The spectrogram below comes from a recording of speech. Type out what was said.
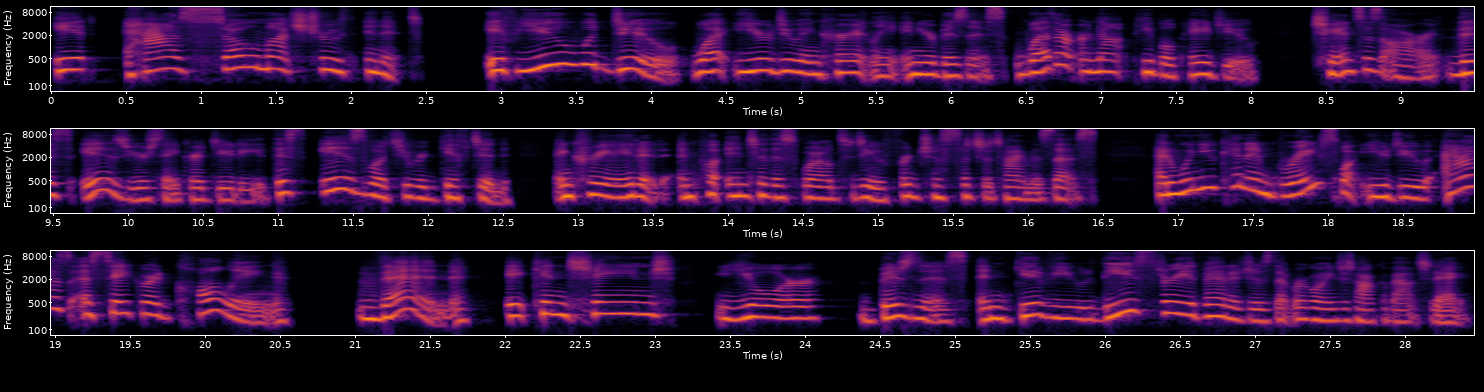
it has so much truth in it. If you would do what you're doing currently in your business, whether or not people paid you, chances are this is your sacred duty. This is what you were gifted and created and put into this world to do for just such a time as this. And when you can embrace what you do as a sacred calling, then it can change your business and give you these three advantages that we're going to talk about today.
